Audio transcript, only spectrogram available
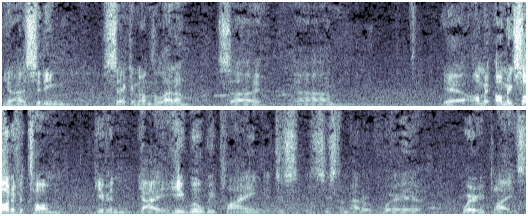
you know, sitting second on the ladder. So, um, yeah, I'm, I'm excited for Tom, given you know, he will be playing. It just it's just a matter of where where he plays.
